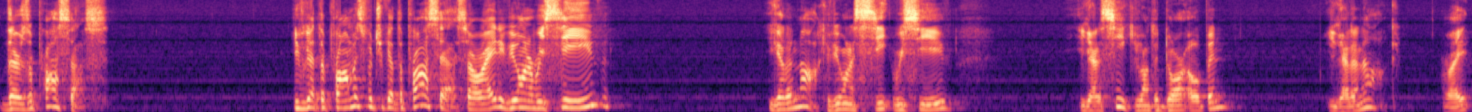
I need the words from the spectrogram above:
there's a process. You've got the promise, but you've got the process, all right? If you want to receive, you got to knock. If you want to receive, you got to seek. You want the door open, you got to knock, right?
